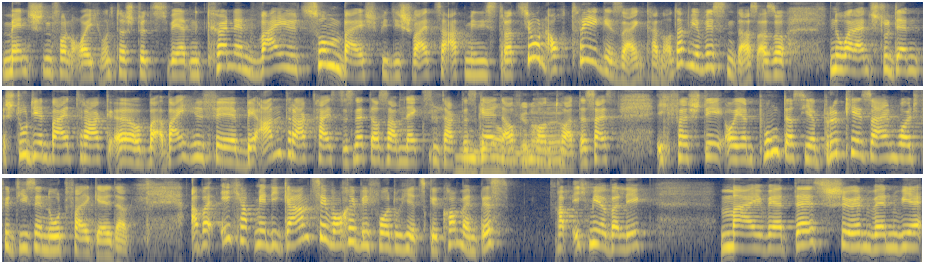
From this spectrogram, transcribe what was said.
Menschen von euch unterstützt werden können, weil zum Beispiel die Schweizer Administration auch träge sein kann, oder? Wir wissen das. Also nur weil ein Student, Studienbeitrag, äh, Be- Beihilfe beantragt, heißt es nicht, dass er am nächsten Tag das Genau, Geld auf dem genau, Konto ja. hat. Das heißt, ich verstehe euren Punkt, dass ihr Brücke sein wollt für diese Notfallgelder. Aber ich habe mir die ganze Woche, bevor du jetzt gekommen bist, habe ich mir überlegt, Mai, wäre das schön, wenn wir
